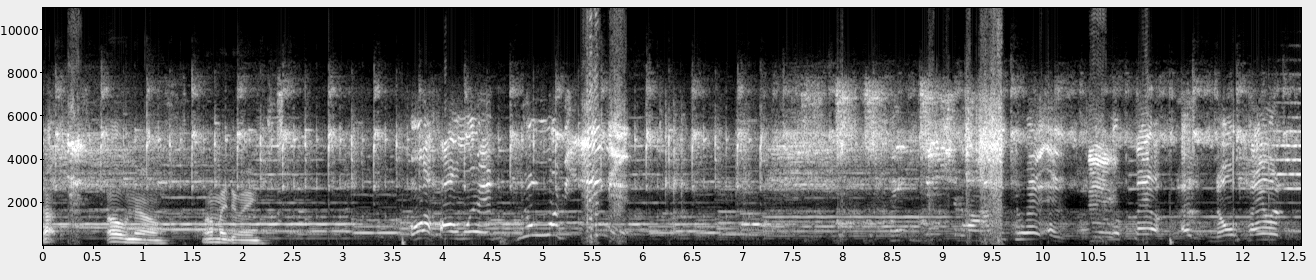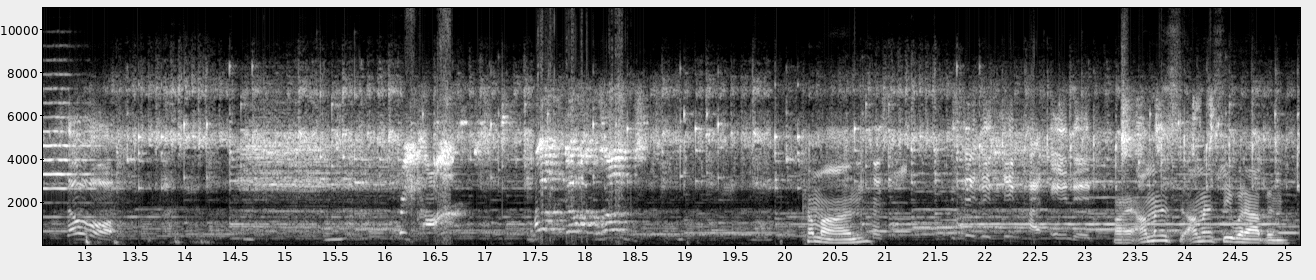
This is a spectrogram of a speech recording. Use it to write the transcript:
That. Oh no. What am I doing? Oh, I found where no one in it. Do it as single player, as no player. Come on. Because it said this game had ended. All right. I'm gonna. I'm gonna see what happened.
